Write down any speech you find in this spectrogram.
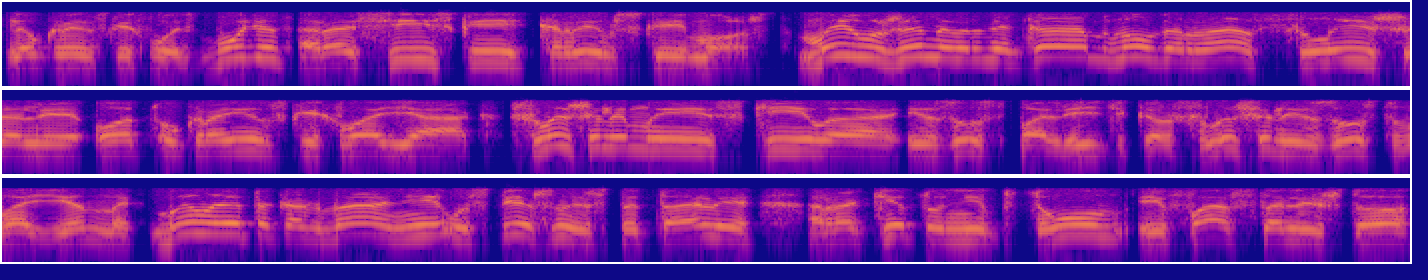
для украинских войск будет российский Крымский мост. Мы уже наверняка много раз слышали от украинских вояк. Слышали мы из Киева, из уст политиков, слышали из уст военных. Было это, когда они успешно испытали ракету «Нептун» и фастали, что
